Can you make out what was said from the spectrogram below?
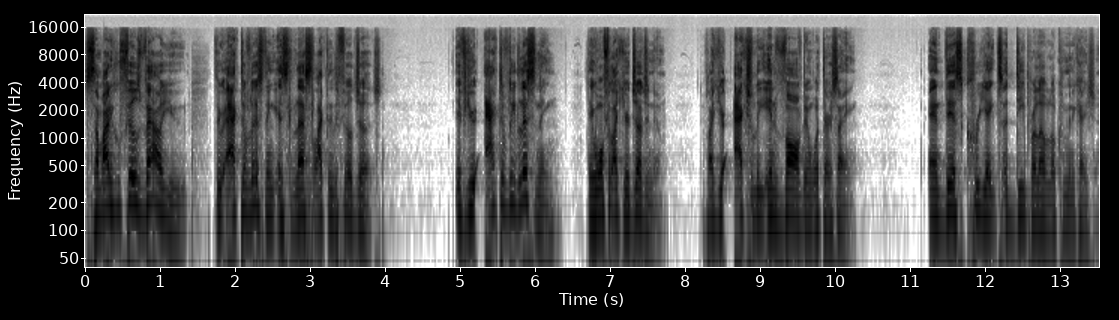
Somebody who feels valued through active listening is less likely to feel judged. If you're actively listening, they won't feel like you're judging them, like you're actually involved in what they're saying. And this creates a deeper level of communication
